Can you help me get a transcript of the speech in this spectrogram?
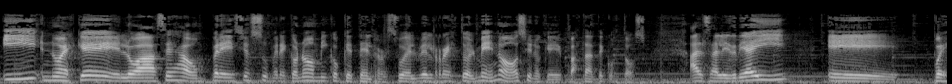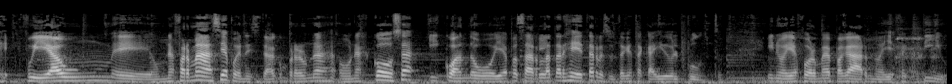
Y no es que lo haces a un precio súper económico que te resuelve el resto del mes, no, sino que es bastante costoso. Al salir de ahí, eh, pues fui a un, eh, una farmacia, pues necesitaba comprar unas, cosas y cuando voy a pasar la tarjeta resulta que está caído el punto y no hay forma de pagar, no hay efectivo.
